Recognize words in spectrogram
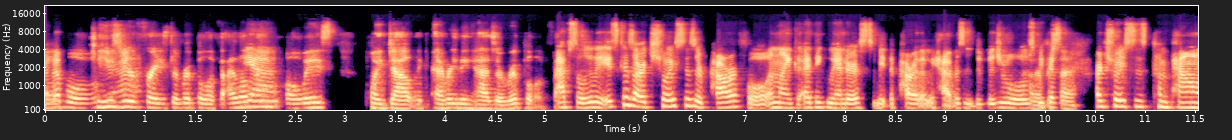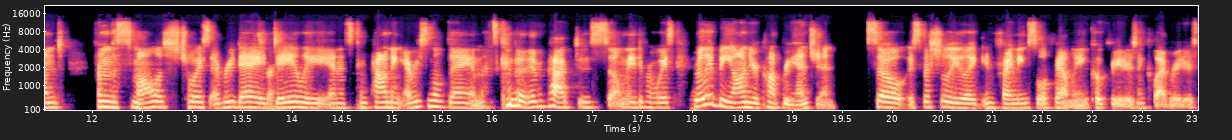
incredible. to use Yeah. your phrase, the ripple effect. I love how you always point out like everything has a ripple effect. Absolutely. It's because our choices are powerful. And like, I think we underestimate the power that we have as individuals because 100%. our choices compound from the smallest choice every day, right. daily, and it's compounding every single day. And that's going to impact in so many different ways, really beyond your comprehension. So, especially like in finding soul family and co creators and collaborators,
